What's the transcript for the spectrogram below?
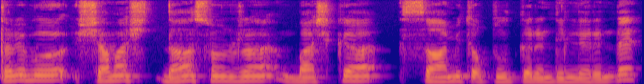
Tabii bu Şamaş daha sonra başka Sami toplulukların dillerinde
